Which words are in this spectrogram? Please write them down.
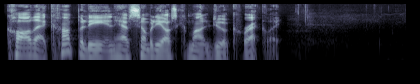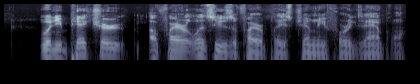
call that company and have somebody else come out and do it correctly. when you picture a fire, let's use a fireplace chimney for example,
